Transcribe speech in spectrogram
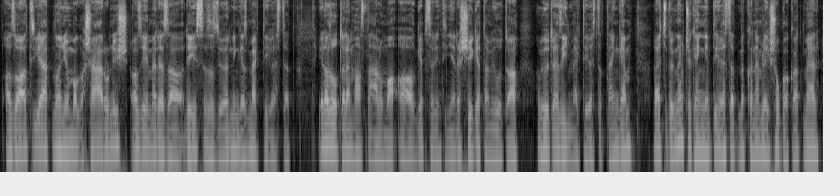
az Altriát nagyon magas áron is, azért, mert ez a rész, ez az earning, ez megtévesztett. Én azóta nem használom a, a gap szerinti nyereséget, amióta, amióta ez így megtévesztett engem. Látjátok, nem csak engem tévesztett meg, hanem elég sokakat, mert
